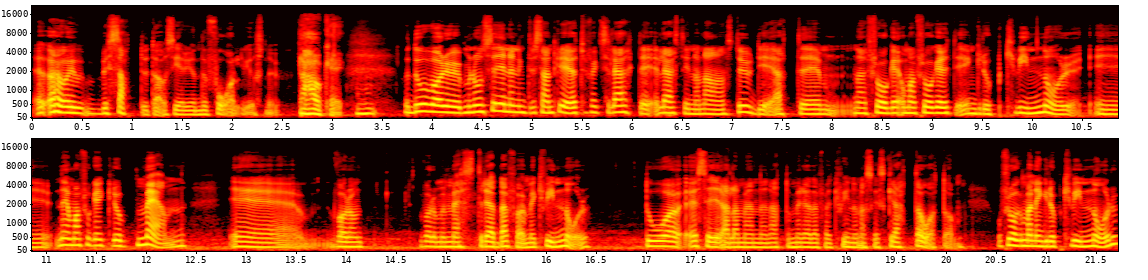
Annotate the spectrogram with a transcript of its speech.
jag är besatt av serien The Fall just nu. Jaha okej. Mm. Och då var det, men hon säger en intressant grej. Jag har faktiskt läste, läste i någon annan studie att eh, när man frågar, om man frågar en grupp kvinnor, eh, nej om man frågar en grupp män eh, vad, de, vad de är mest rädda för med kvinnor. Då eh, säger alla männen att de är rädda för att kvinnorna ska skratta åt dem. Och frågar man en grupp kvinnor,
